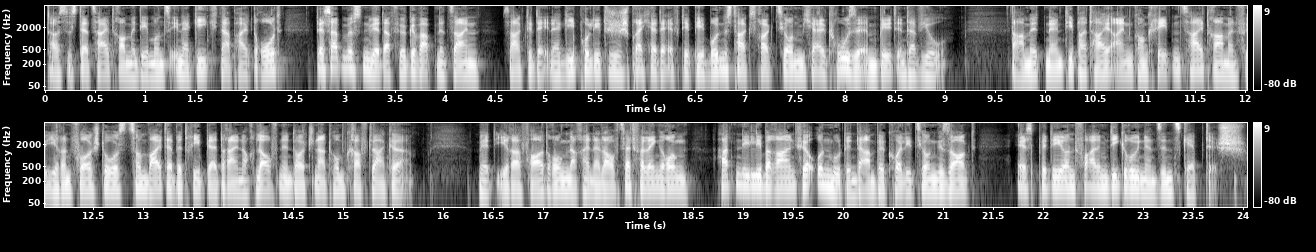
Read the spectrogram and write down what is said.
Das ist der Zeitraum, in dem uns Energieknappheit droht. Deshalb müssen wir dafür gewappnet sein, sagte der energiepolitische Sprecher der FDP-Bundestagsfraktion Michael Kruse im Bildinterview. Damit nennt die Partei einen konkreten Zeitrahmen für ihren Vorstoß zum Weiterbetrieb der drei noch laufenden deutschen Atomkraftwerke. Mit ihrer Forderung nach einer Laufzeitverlängerung hatten die Liberalen für Unmut in der Ampelkoalition gesorgt. SPD und vor allem die Grünen sind skeptisch.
